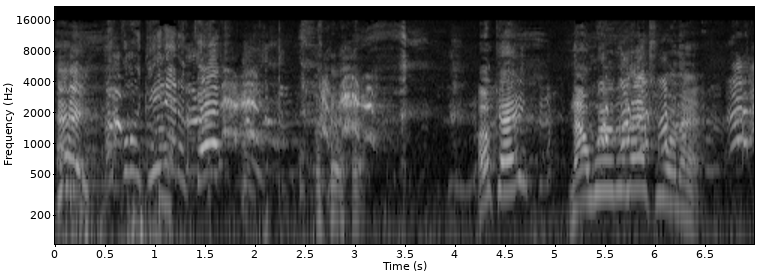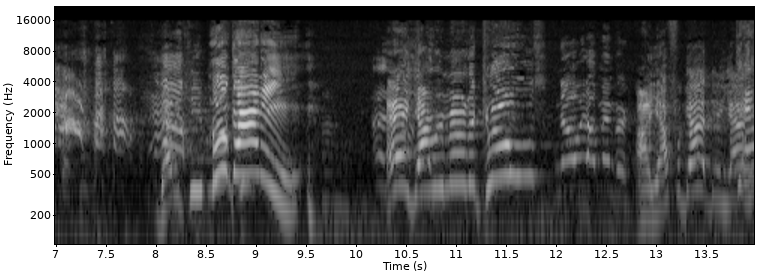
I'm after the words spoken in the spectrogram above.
Hey. Okay. Now where's the next one at? Gotta keep Who looking. got it? Hey, y'all remember the clues? No, we remember. Ah, y'all forgot then. Y'all hit.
